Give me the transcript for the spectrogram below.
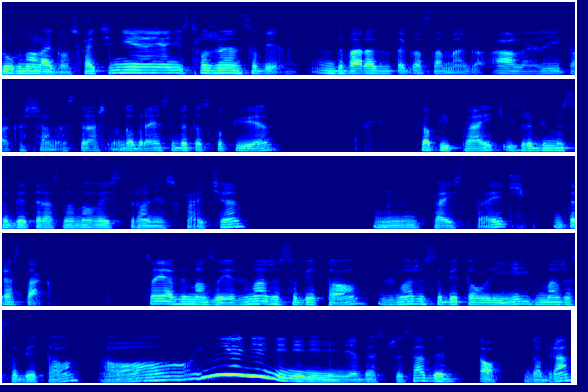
równoległą? Słuchajcie, nie, ja nie stworzyłem sobie dwa razy tego samego, ale lipa kaszana straszna. Dobra, ja sobie to skopiuję. Copy page i zrobimy sobie teraz na nowej stronie, słuchajcie. Mm, Paste page. I teraz tak. Co ja wymazuję? Wymarzę sobie to, wymarzę sobie tą linię i wymarzę sobie to. O, nie, nie, nie, nie, nie, nie, nie, bez przesady. O, dobra.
